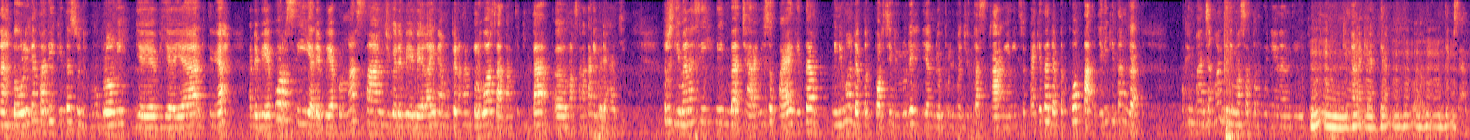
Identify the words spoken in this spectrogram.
Nah, Mbak Uli kan tadi kita sudah ngobrol nih biaya-biaya gitu ya. Ada biaya porsi, ada biaya pelunasan, juga ada biaya-biaya lain yang mungkin akan keluar saat nanti kita eh, melaksanakan ibadah haji. Terus gimana sih nih Mbak caranya supaya kita minimal dapat porsi dulu deh yang 25 juta sekarang ini supaya kita dapat kuota. Jadi kita nggak makin panjang lagi nih masa tunggunya nanti. Gimana kira-kira tips and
